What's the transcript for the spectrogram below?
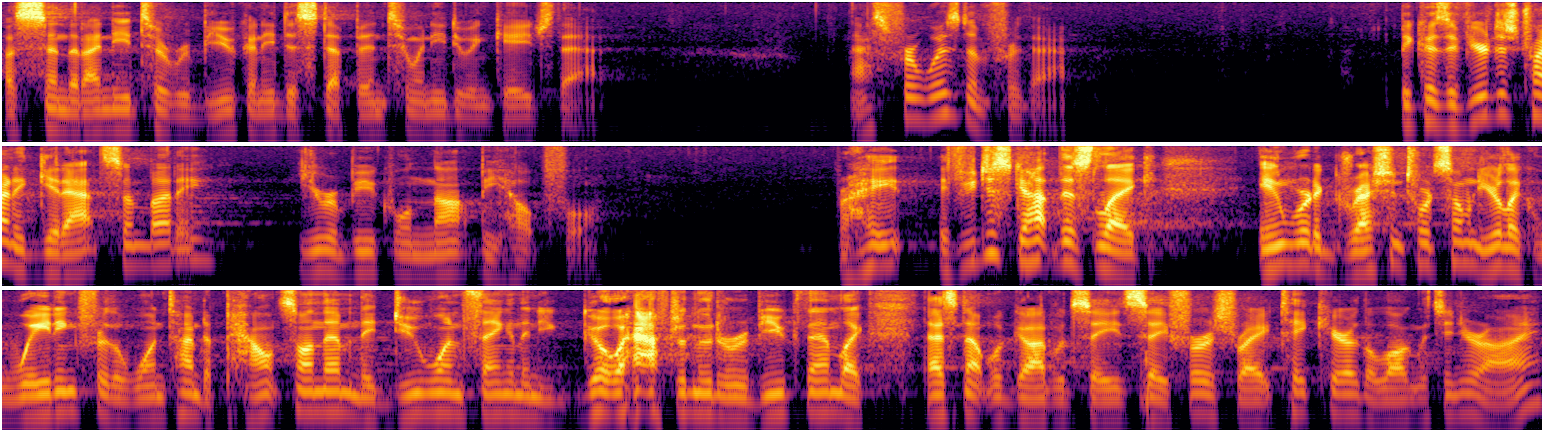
a sin that I need to rebuke? I need to step into? I need to engage that? Ask for wisdom for that. Because if you're just trying to get at somebody, your rebuke will not be helpful. Right? If you just got this like inward aggression towards someone, you're like waiting for the one time to pounce on them and they do one thing and then you go after them to rebuke them, like that's not what God would say. He'd say first, right? Take care of the log that's in your eye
